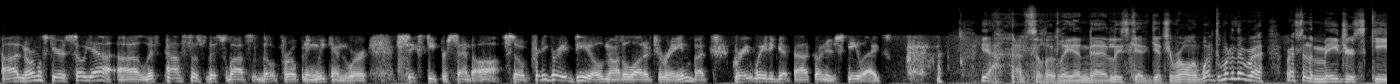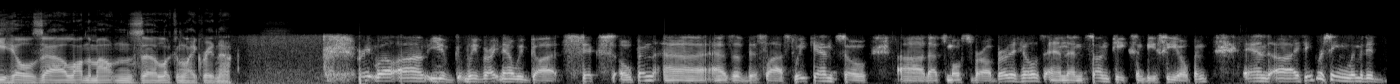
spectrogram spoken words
Uh, normal skiers, so yeah, uh, lift passes this last for opening weekend were 60% off. So pretty great deal. Not a lot of terrain, but great way to get back on your ski legs. Yeah, absolutely, and uh, at least get get you rolling. What what are the re- rest of the major ski hills uh, along the mountains uh, looking like right now? Great. Well, uh, you've, we've right now we've got six open uh, as of this last weekend. So uh, that's most of our Alberta hills, and then Sun Peaks in BC open. And uh, I think we're seeing limited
